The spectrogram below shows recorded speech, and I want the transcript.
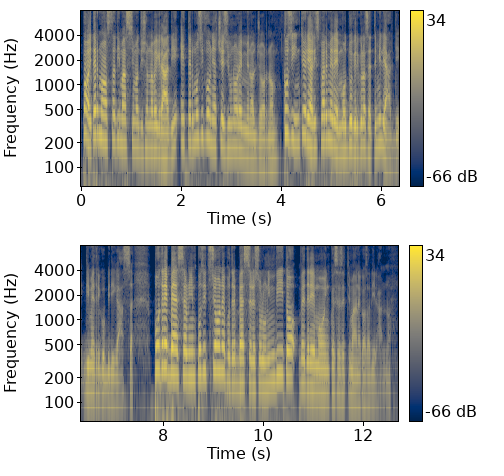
Poi termostati massimo a 19 gradi e termosifoni accesi un'ora in meno al giorno. Così in teoria risparmieremmo 2,7 miliardi di metri cubi di gas. Potrebbe essere un'imposizione, potrebbe essere solo un invito, vedremo in queste settimane cosa diranno.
